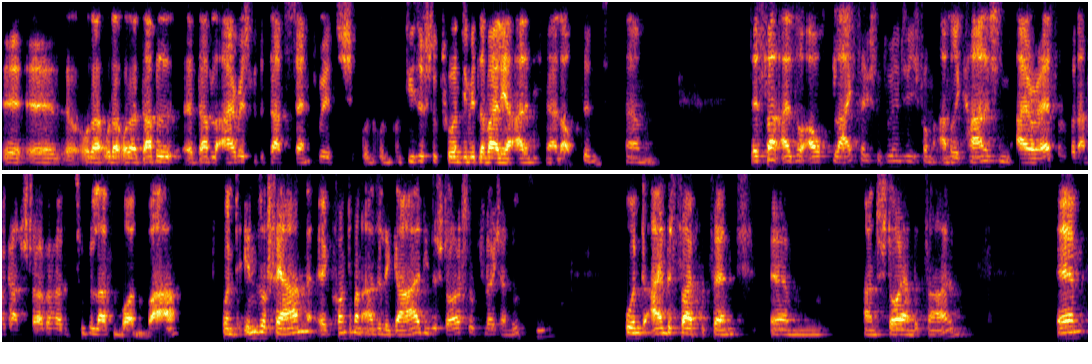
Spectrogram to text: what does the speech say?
äh, äh, oder, oder, oder Double, äh, Double Irish mit the Dutch Sandwich und, und, und diese Strukturen, die mittlerweile ja alle nicht mehr erlaubt sind. Ähm, das waren also auch gleichzeitig Strukturen, die natürlich vom amerikanischen IRS, also von der amerikanischen Steuerbehörde zugelassen worden war. Und insofern äh, konnte man also legal diese Steuerschlupflöcher nutzen und ein bis zwei Prozent ähm, an Steuern bezahlen. Ähm,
